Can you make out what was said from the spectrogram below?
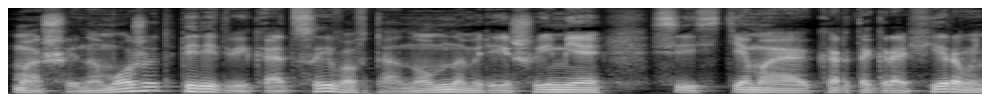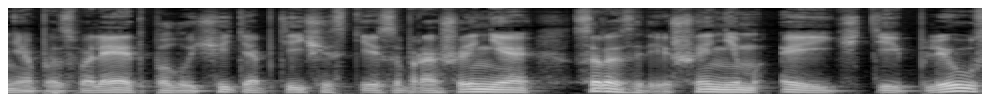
Машина может передвигаться и в автономном режиме. Система картографирования позволяет получить оптические изображения с разрешением HD+,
